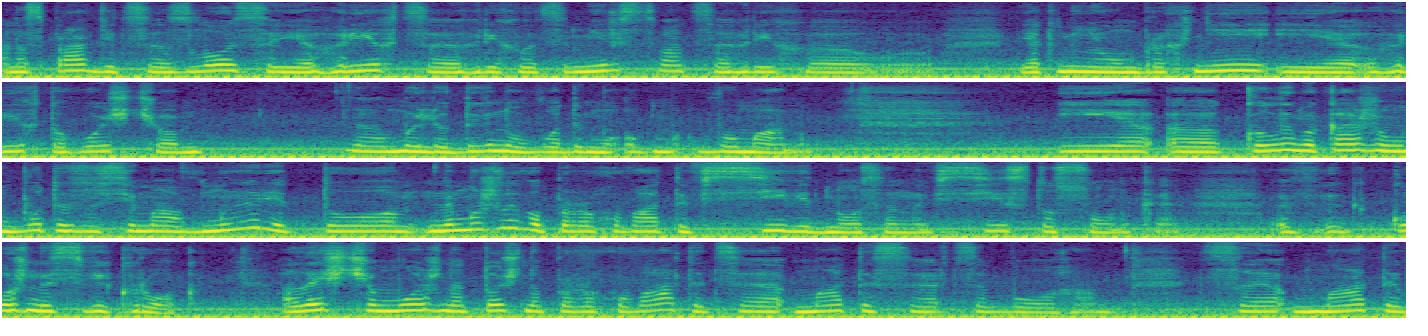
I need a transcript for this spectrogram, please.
А насправді це зло, це є гріх, це гріх лицемірства, це гріх, е, як мінімум, брехні, і гріх того, що е, ми людину вводимо в оману. І е, коли ми кажемо бути з усіма в мирі, то неможливо прорахувати всі відносини, всі стосунки, кожний свій крок. Але що можна точно прорахувати, це мати серце Бога, це мати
